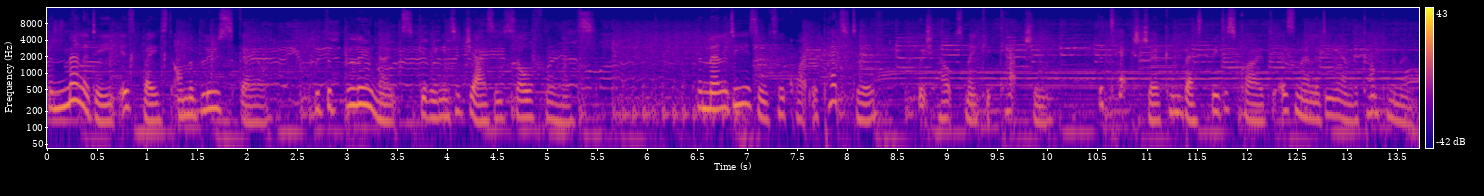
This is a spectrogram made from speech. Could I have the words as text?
The melody is based on the blues scale, with the blue notes giving it a jazzy soulfulness. The melody is also quite repetitive, which helps make it catchy. The texture can best be described as melody and accompaniment.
